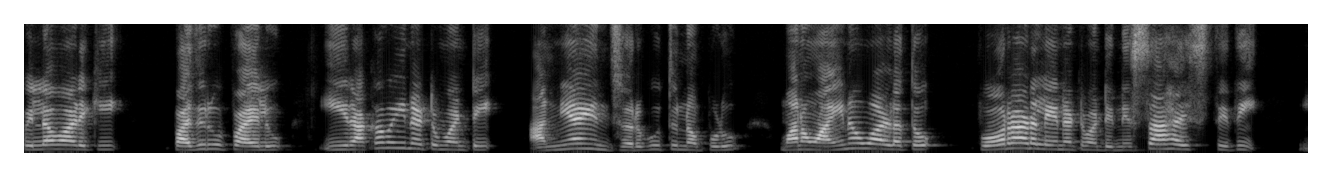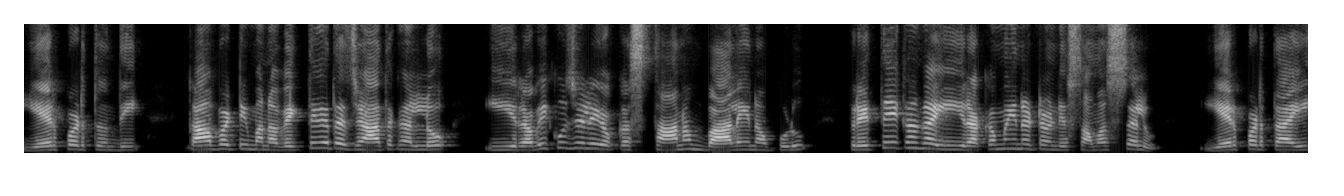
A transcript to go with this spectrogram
పిల్లవాడికి పది రూపాయలు ఈ రకమైనటువంటి అన్యాయం జరుగుతున్నప్పుడు మనం అయిన వాళ్ళతో పోరాడలేనటువంటి నిస్సహాయ స్థితి ఏర్పడుతుంది. కాబట్టి మన వ్యక్తిగత జాతకంలో ఈ రవికుజుల యొక్క స్థానం బాలైనప్పుడు ప్రత్యేకంగా ఈ రకమైనటువంటి సమస్యలు ఏర్పడతాయి.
